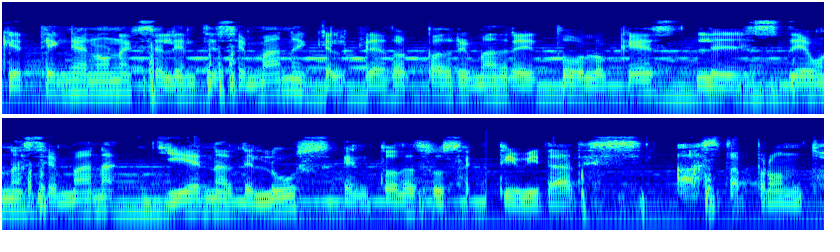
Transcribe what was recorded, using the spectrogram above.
Que tengan una excelente semana y que el Creador Padre y Madre de todo lo que es les dé una semana llena de luz en todas sus actividades. Hasta pronto.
